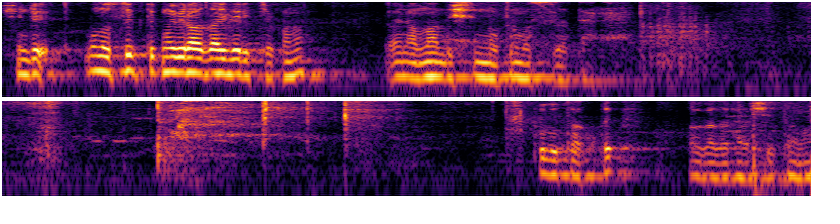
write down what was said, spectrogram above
Şimdi bunu sıktık mı biraz daha ileri gidecek onu. Önemli olan dişinin oturması zaten. Pulu taktık. Agalar her şey tamam.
